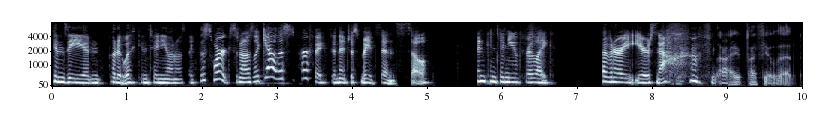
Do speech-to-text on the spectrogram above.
Kinsey and put it with continue, and I was like, this works, and I was like, yeah, this is perfect, and it just made sense. So, and continue for like seven or eight years now. I I feel that.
